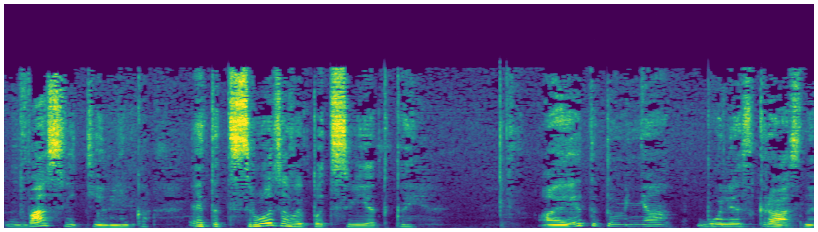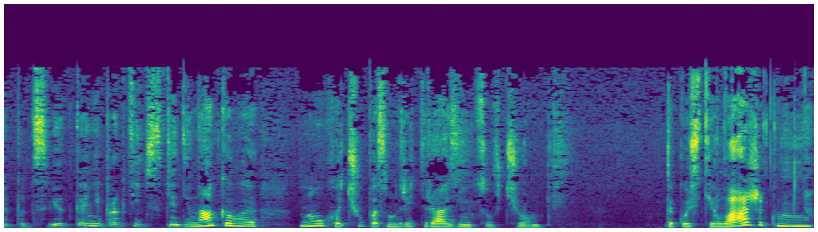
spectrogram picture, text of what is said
два светильника. Этот с розовой подсветкой, а этот у меня более с красной подсветкой. Они практически одинаковые, но хочу посмотреть разницу в чем. Такой стеллажик у меня.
